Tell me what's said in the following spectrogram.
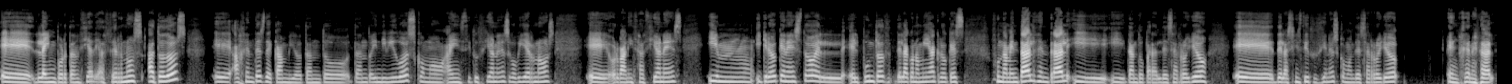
eh, la importancia de hacernos a todos eh, agentes de cambio, tanto, tanto a individuos como a instituciones, gobiernos, eh, organizaciones. Mm, y, creo que en esto el, el, punto de la economía creo que es fundamental, central y, tanto para el desarrollo eh, de las instituciones como el desarrollo en general,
